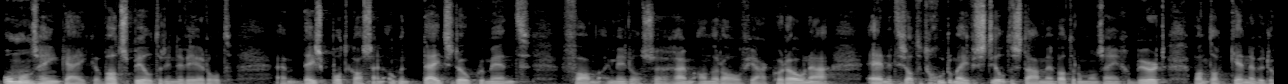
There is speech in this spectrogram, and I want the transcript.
om ons heen kijken. Wat speelt er in de wereld? Um, deze podcasts zijn ook een tijdsdocument van inmiddels uh, ruim anderhalf jaar corona. En het is altijd goed om even stil te staan met wat er om ons heen gebeurt, want dan kennen we de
